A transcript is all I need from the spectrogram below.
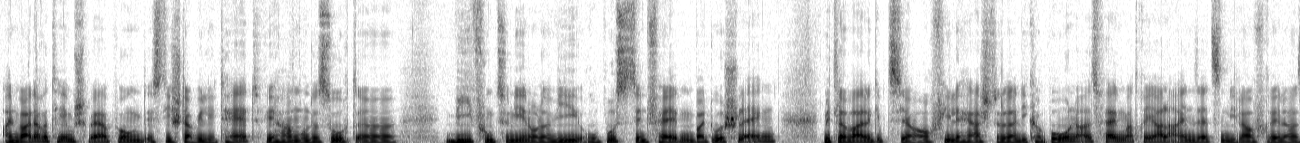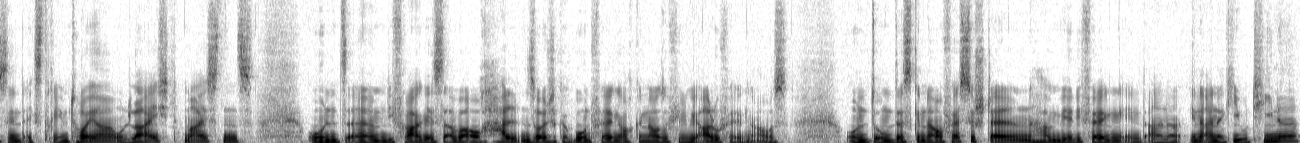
Ein weiterer Themenschwerpunkt ist die Stabilität. Wir haben untersucht, äh, wie funktionieren oder wie robust sind Felgen bei Durchschlägen. Mittlerweile gibt es ja auch viele Hersteller, die Carbon als Felgenmaterial einsetzen. Die Laufräder sind extrem teuer und leicht meistens. Und ähm, die Frage ist aber auch, halten solche Carbonfelgen auch genauso viel wie Alufelgen aus? Und um das genau festzustellen, haben wir die Felgen in einer, in einer Guillotine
